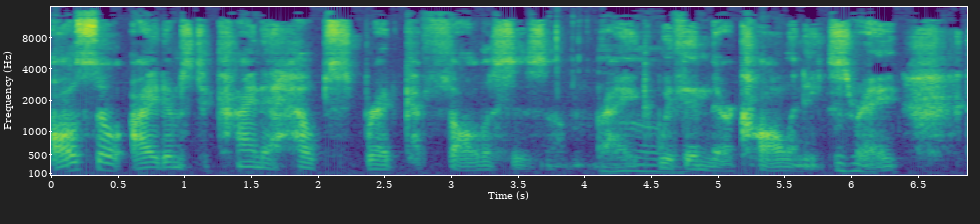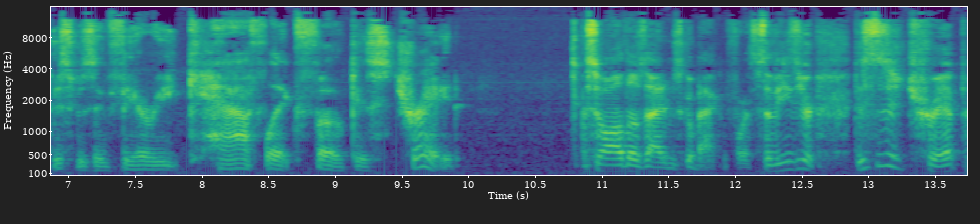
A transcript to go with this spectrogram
also items to kind of help spread Catholicism, right, oh. within their colonies, mm-hmm. right? This was a very Catholic focused trade. So all those items go back and forth. So these are this is a trip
